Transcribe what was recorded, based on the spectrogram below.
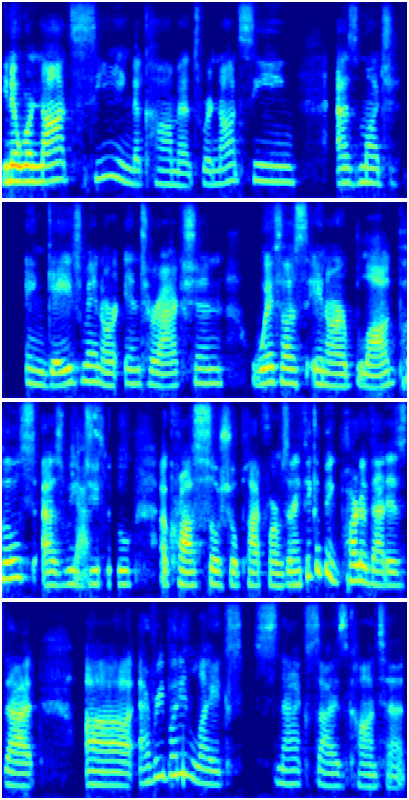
You know, we're not seeing the comments, we're not seeing as much engagement or interaction with us in our blog posts as we yes. do across social platforms. And I think a big part of that is that uh, everybody likes snack size content.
